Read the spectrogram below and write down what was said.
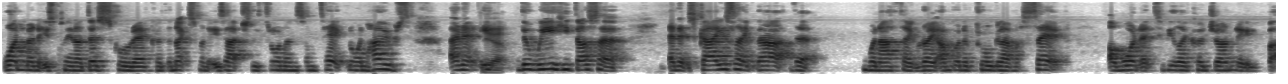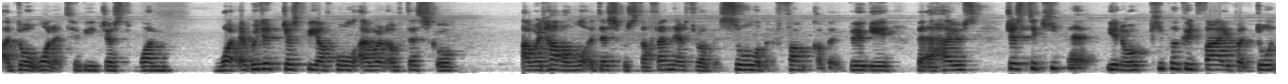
One minute he's playing a disco record, the next minute he's actually throwing in some techno and house, and it, it- the way he does it, and it's guys like that that when I think right, I'm going to program a set. I want it to be like a journey, but I don't want it to be just one. What it wouldn't just be a whole hour of disco. I would have a lot of disco stuff in there, throw a bit soul, a bit funk, a bit boogie, a bit of house, just to keep it, you know, keep a good vibe, but don't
